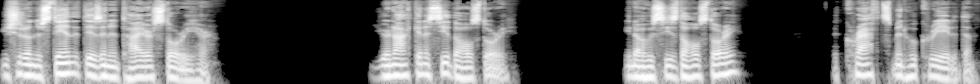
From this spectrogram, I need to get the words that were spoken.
You should understand that there's an entire story here. You're not going to see the whole story. You know who sees the whole story? The craftsman who created them.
